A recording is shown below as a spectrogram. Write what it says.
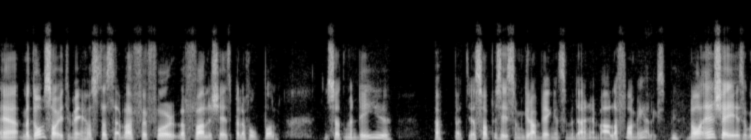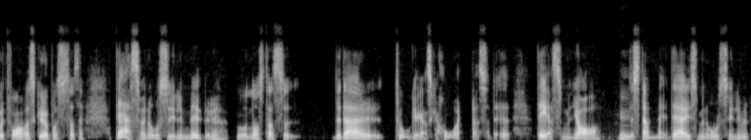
Eh, men de sa ju till mig i höstas, här, varför, får, varför får aldrig tjejer spela fotboll? Sa att men det är ju öppet. Jag sa precis som grabbgänget som är där nere, alla får vara med. Liksom. Mm. En tjej som går i tvåan var skruvad på sig och sa det är som en osynlig mur. Och någonstans så, det där tog jag ganska hårt. Alltså det, det är som, ja, mm. det stämmer. Det är ju som en osynlig mur.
